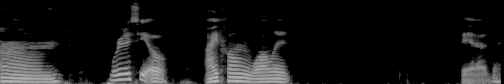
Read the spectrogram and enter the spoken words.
Um where did I see? Oh, iPhone wallet bad.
